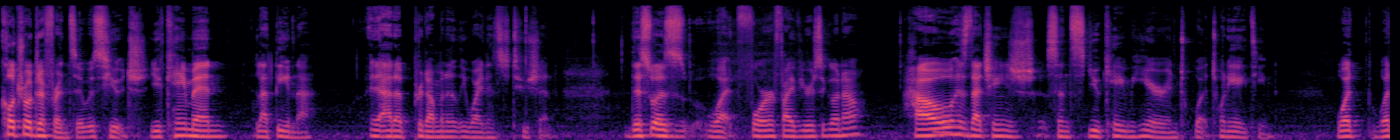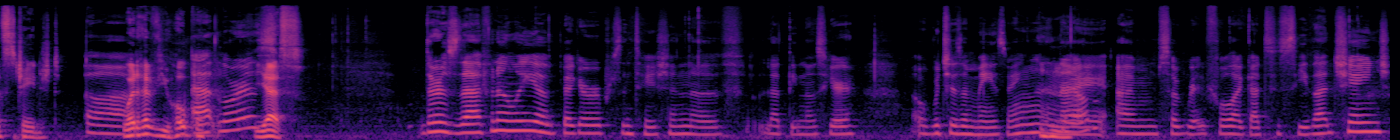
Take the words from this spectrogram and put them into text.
cultural difference. It was huge. You came in Latina at a predominantly white institution. This was what four or five years ago now. How has that changed since you came here in tw- what 2018? What what's changed? uh, what have you hoped? at Loras yes. There's definitely a bigger representation of Latinos here, uh, which is amazing, Mhm. and Yeah. I I'm so grateful I got to see that change.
